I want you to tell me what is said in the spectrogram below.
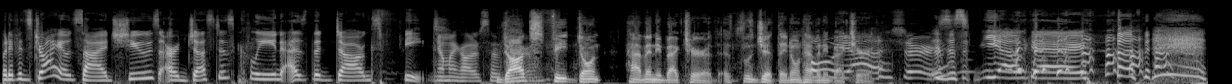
But if it's dry outside, shoes are just as clean as the dog's feet. Oh my god, it's so Dogs' feet don't have any bacteria. It's legit. They don't have any Oh, bacteria. yeah, sure. Is this yeah okay?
